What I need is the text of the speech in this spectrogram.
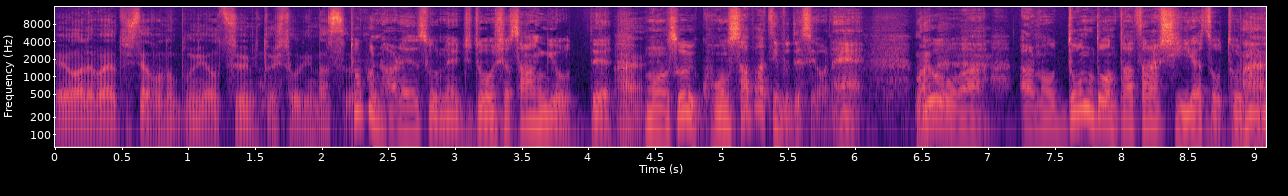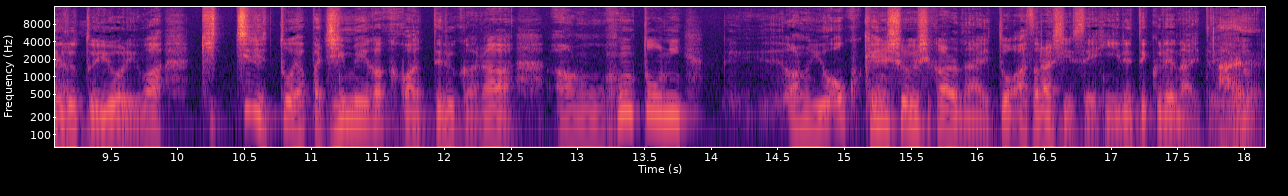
われわれとしてはこの分野を強みとしております特にあれですよね、自動車産業って、ものすごいコンサバティブですよね。まあ、要はあのどんどんと新しいやつを取り入れるというよりは、きっちりとやっぱり人命が関わってるからあの本当にあのよく検証しからないと新しい製品入れてくれないという。はい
